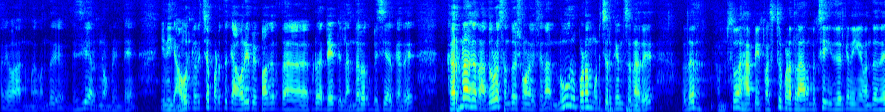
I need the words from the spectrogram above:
தலைவா நம்ம வந்து பிஸியாக இருக்கணும் அப்படின்ட்டு. இன்றைக்கி அவர் நடித்த படத்துக்கு அவரே போய் பார்க்குறத கூட டேட் இல்லை. அந்த அளவுக்கு பிஸியாக இருக்கார். கருணாகர் அதோட சந்தோஷமான விஷயம்னா நூறு படம் முடிச்சிருக்கேன்னு சொன்னார். Brother I'm so happy first படத்தில் ஆரம்பித்து இது வரைக்கும் நீங்கள் வந்தது.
